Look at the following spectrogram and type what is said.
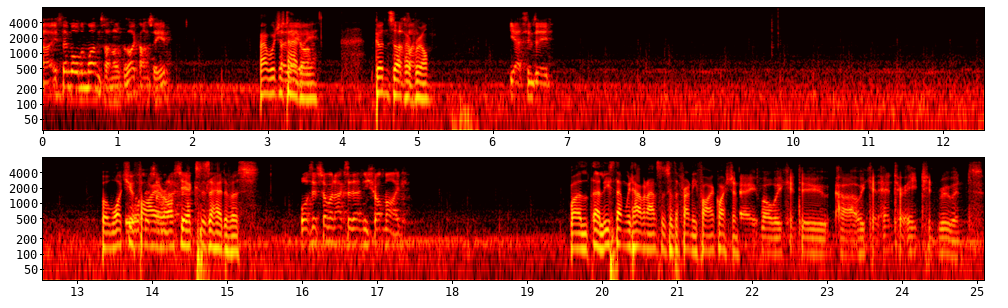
Uh, is there more than one tunnel? Because I can't see you. No, we're just Oh, there ahead you of are. you. Guns up, That's fine. everyone. Yes, indeed. But watch your What fire, someone RCX is ahead of us. What if someone accidentally shot Mike? Well, at least then we'd have an answer to the friendly fire question. Okay. Well, we can do. Uh, we can enter ancient ruins.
